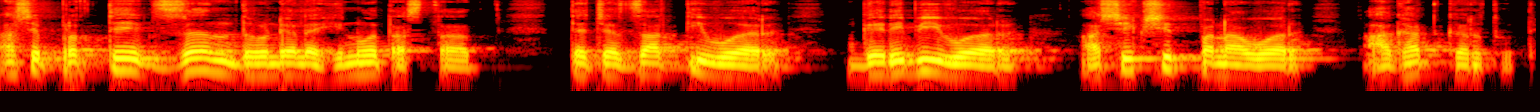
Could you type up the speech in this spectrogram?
असे प्रत्येक जण धोंड्याला हिनवत असतात. त्याच्या जातीवर गरिबीवर अशिक्षितपणावर आघात करत होते.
